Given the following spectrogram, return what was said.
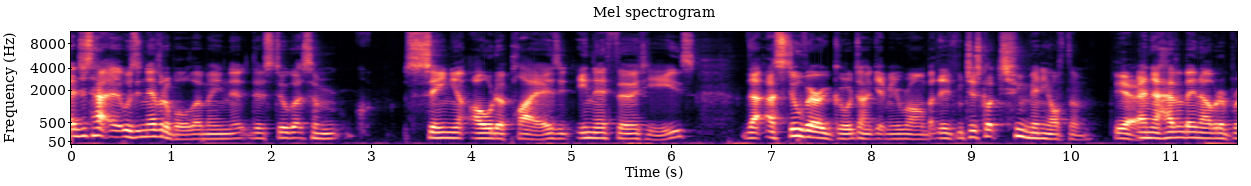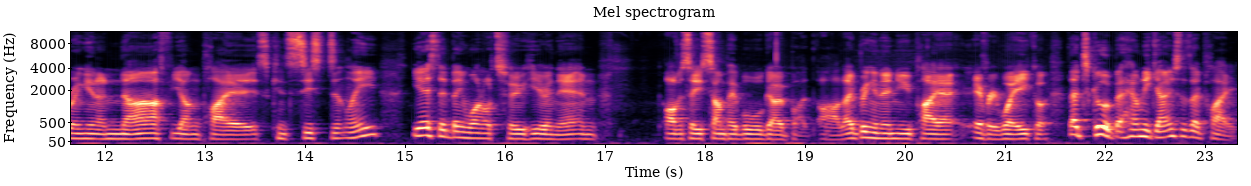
it just ha- it was inevitable. I mean, it- they've still got some senior older players in, in their thirties that are still very good. Don't get me wrong, but they've just got too many of them. Yeah. and they haven't been able to bring in enough young players consistently. Yes, there've been one or two here and there, and obviously some people will go, but oh, they bring in a new player every week. Or, that's good, but how many games have they played?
